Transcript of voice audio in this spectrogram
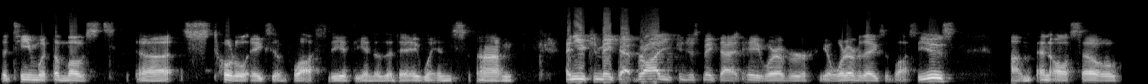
the team with the most uh, total exit velocity at the end of the day wins. Um, and you can make that broad. You can just make that hey wherever you know whatever the exit velocity is. Um, and also,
